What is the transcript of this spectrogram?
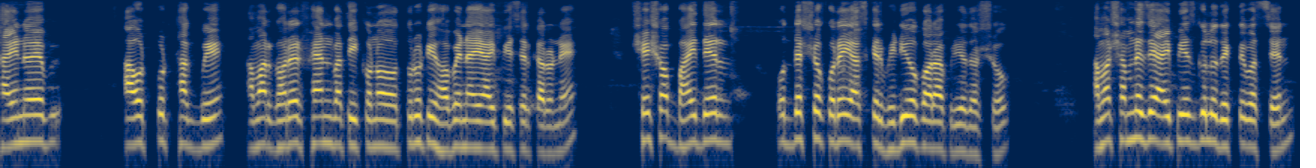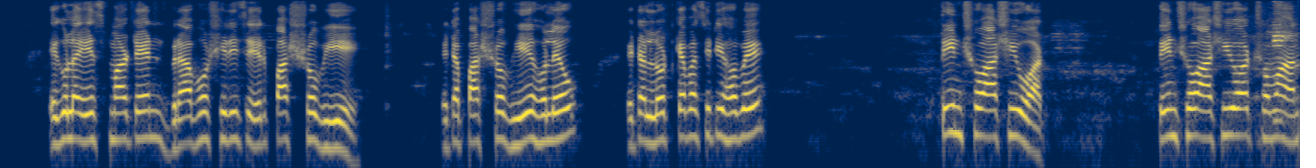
সাইন ওয়েভ আউটপুট থাকবে। আমার ঘরের ফ্যান বাতি কোনো ত্রুটি হবে না এই আইপিএস এর কারণে। সেসব ভাইদের উদ্দেশ্য করেই আজকের ভিডিও করা, প্রিয় দর্শক। আমার সামনে যে আইপিএসগুলো দেখতে পাচ্ছেন, এগুলা স্মার্ট এন্ড ব্রাভো সিরিজের পাঁচশো ভিএ এটা পাঁচশো ভিএ হলেও এটা লোড ক্যাপাসিটি হবে তিনশো আশি ওয়াট তিনশো আশি ওয়াট সমান,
